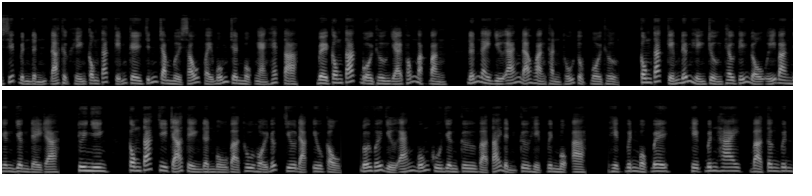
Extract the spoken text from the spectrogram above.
Ship Bình Định đã thực hiện công tác kiểm kê 916,4 trên 1.000 hecta. Về công tác bồi thường giải phóng mặt bằng, đến nay dự án đã hoàn thành thủ tục bồi thường. Công tác kiểm đếm hiện trường theo tiến độ Ủy ban Nhân dân đề ra. Tuy nhiên, công tác chi trả tiền đền bù và thu hồi đất chưa đạt yêu cầu đối với dự án 4 khu dân cư và tái định cư Hiệp Vinh 1A, Hiệp Vinh 1B, Hiệp Vinh 2 và Tân Vinh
